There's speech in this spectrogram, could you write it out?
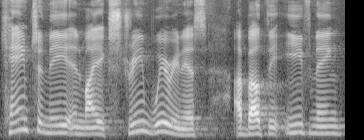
came to me in my extreme weariness about the evening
